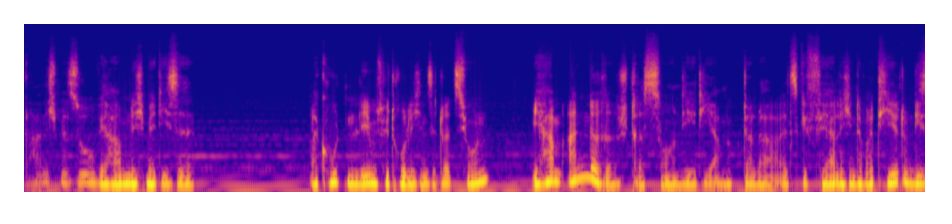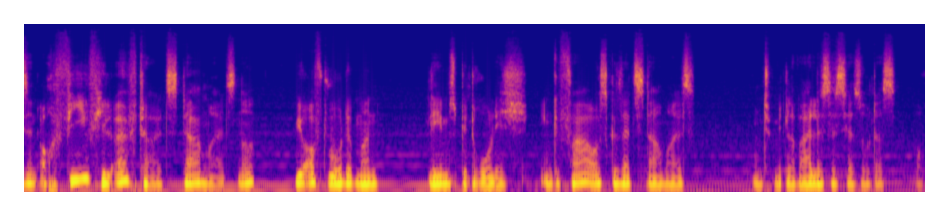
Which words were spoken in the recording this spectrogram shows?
gar nicht mehr so. Wir haben nicht mehr diese akuten lebensbedrohlichen Situationen. Wir haben andere Stressoren, die die Amygdala als gefährlich interpretiert und die sind auch viel, viel öfter als damals. Ne? Wie oft wurde man lebensbedrohlich in Gefahr ausgesetzt damals? Und mittlerweile ist es ja so, dass auch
